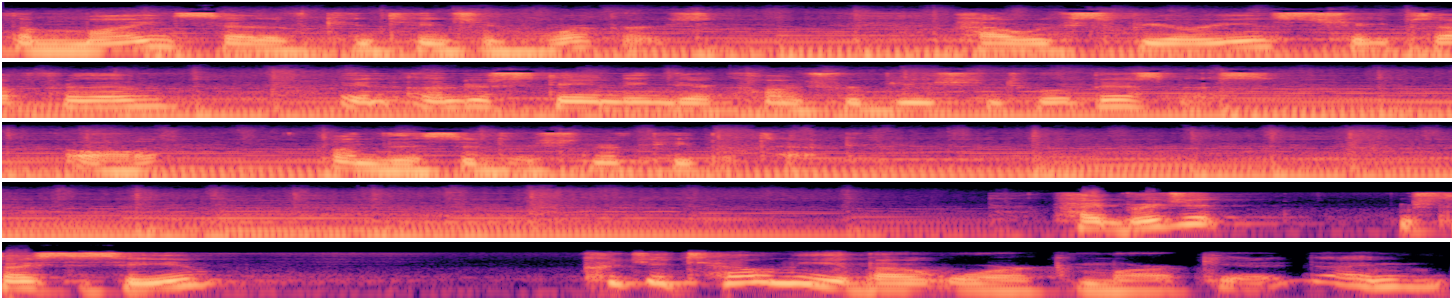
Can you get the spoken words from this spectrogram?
the mindset of contingent workers, how experience shapes up for them, and understanding their contribution to a business. All on this edition of People Tech. Hi, Bridget. It's nice to see you. Could you tell me about Work Market? I'm,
